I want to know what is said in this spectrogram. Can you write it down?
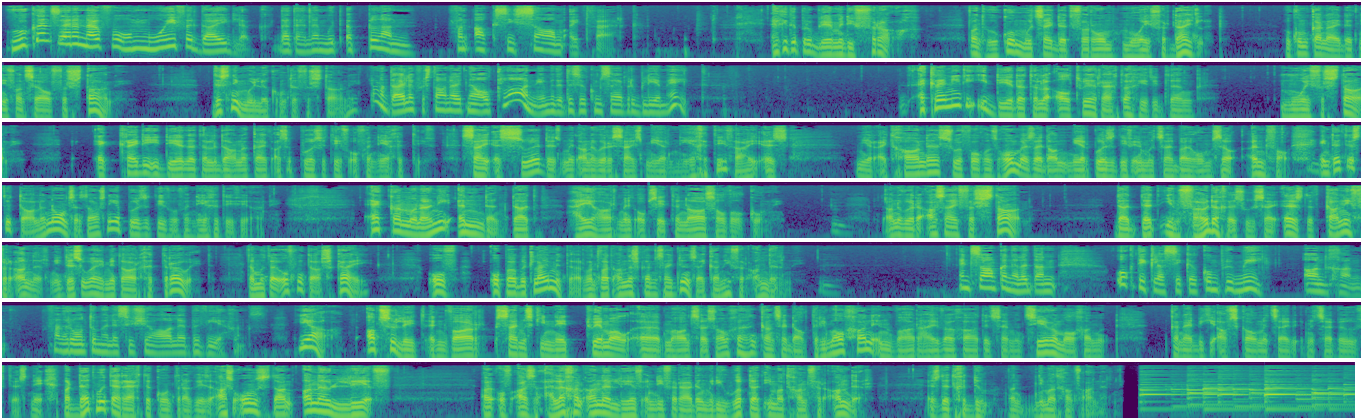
Hoe kan sy dan nou vir hom mooi verduidelik dat hulle moet 'n plan van aksie saam uitwerk? Ek het 'n probleem met die vraag. Want hoekom moet sy dit vir hom mooi verduidelik? Hoekom kan hy dit nie van self verstaan nie? Dis nie moeilik om te verstaan nie. Ja, maar duidelik verstaan hy dit nou al klaar nie, maar dit is hoekom sy 'n probleem het ek kry nie die idee dat hulle albei regtig hierdie ding mooi verstaan nie. Ek kry die idee dat hulle daarna kyk as 'n positief of 'n negatief. Sy is so, dis met ander woorde sy is meer negatief. Hy is meer uitgaande, so volgens hom is hy dan meer positief en moet sy by hom sou inval. En dit is totale nonsens. Daar's nie 'n positief of 'n negatief hier nie. Ek kan maar nou nie indink dat hy haar met opset te na sal wil kom nie. Met ander woorde, as hy verstaan dat dit eenvoudig is hoe sy is, dit kan nie verander nie. Dis hoe hy met haar getrou het. Dan moet hy of met haar skei of ophou beklei met haar, want wat anders kan sy doen? Sy kan nie verander nie. En saam kan hulle dan ook die klassieke kompromie aangaan van rondom hulle sosiale bewegings. Ja, absoluut. En waar sy miskien net twee maal 'n uh, maand sou saamgegaan, kan sy dalk drie maal gaan en waar hy wou gehad het sy moet sewe maal gaan kan hy bietjie afskaal met sy met sy behoeftes, nê. Nee. Maar dit moet 'n regte kontrak wees. As ons dan aanhou leef of as hulle gaan aanhou leef in die verhouding met die hoop dat iemand gaan verander, is dit gedoem, want niemand gaan verander nie.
